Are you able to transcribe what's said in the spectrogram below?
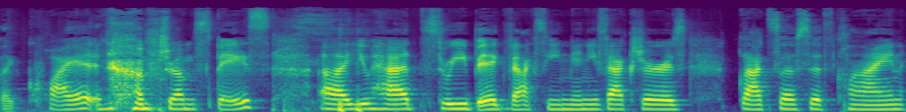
like quiet and humdrum space. Uh, you had three big vaccine manufacturers, GlaxoSmithKline,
